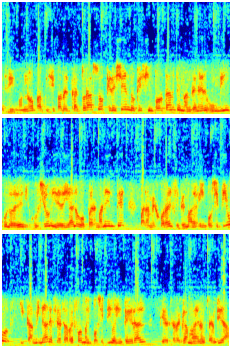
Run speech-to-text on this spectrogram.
decimos no participar del tractorazo, creyendo que es importante mantener un vínculo de discusión y de diálogo permanente para mejorar el sistema impositivo y caminar hacia esa reforma impositiva integral que se reclama de nuestra entidad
